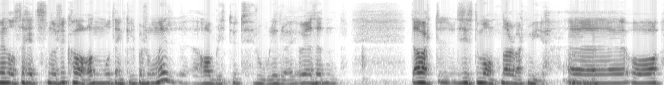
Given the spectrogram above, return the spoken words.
Men også hetsen og sjikanen mot enkeltpersoner har blitt utrolig drøy. Og jeg har sett det har vært, De siste månedene har det vært mye. Eh, og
